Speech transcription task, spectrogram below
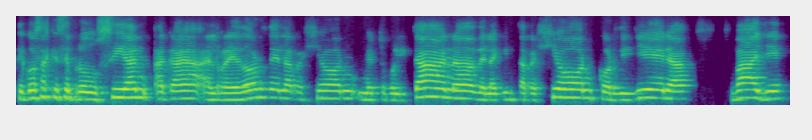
de cosas que se producían acá alrededor de la región metropolitana, de la quinta región, cordillera, valle,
